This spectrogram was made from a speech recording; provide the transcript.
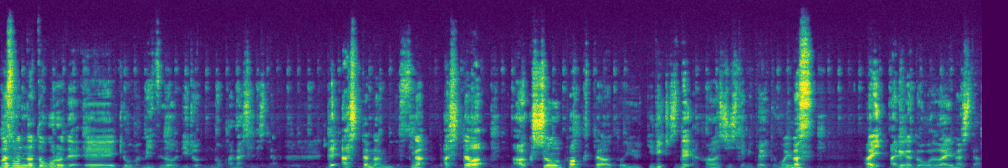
まあそんなところで、えー今日は水の理論の話でした。で明日なんですが明日はアクションファクターという切り口で話してみたいと思います。はいありがとうございました。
